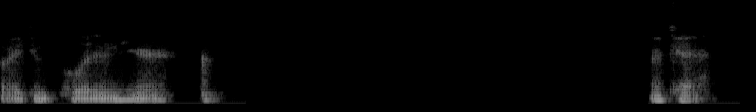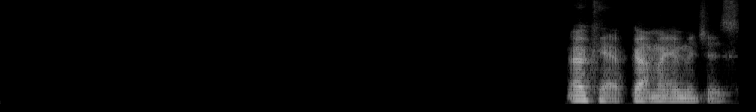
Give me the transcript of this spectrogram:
If I can pull it in here. Okay. Okay, I've got my images.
